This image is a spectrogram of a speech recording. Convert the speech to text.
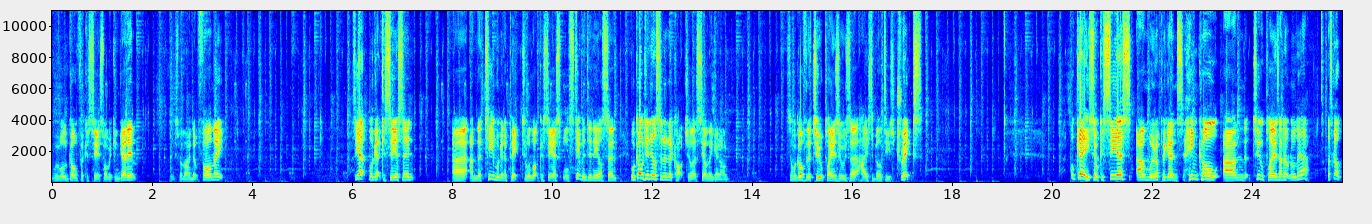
We will go for Casillas while we can get him. Makes my mind up for me. So yeah, we'll get Casillas in. Uh, and the team we're going to pick to unlock Casillas, we'll stick with Denilson. We'll go Denilson and Okocha. Let's see how they get on. So we'll go for the two players whose uh, highest ability is tricks. Okay, so Casillas, and we're up against Hinkel and two players, I don't know they are. Let's go.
